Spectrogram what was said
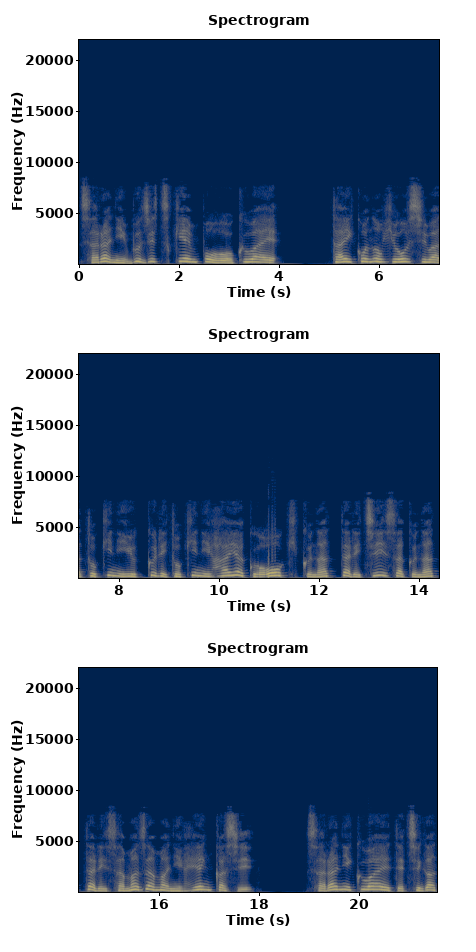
さらに武術憲法を加え、太鼓の表紙は時にゆっくり時に早く大きくなってったり小さくなったり様々に変化し、さらに加えて違っ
